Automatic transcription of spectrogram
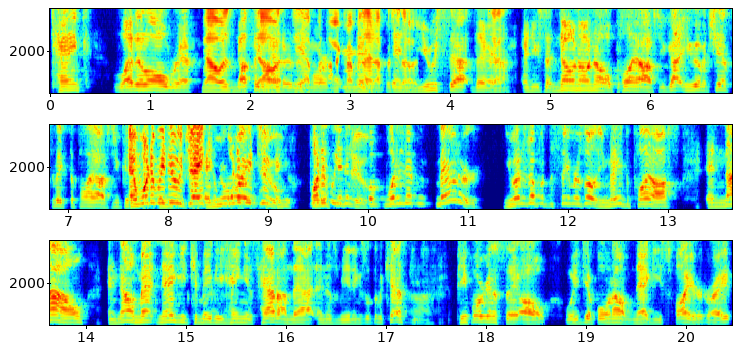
tank let it all rip That was nothing that was the epi- I remember that episode. And you sat there Yeah. and you said, "No, no, no, playoffs. You got, you have a chance to make the playoffs. You can." And what did we do, Jake? and What did we do? you- What did we do? What did it matter? You ended up with the same result. You made the playoffs, and now, and now Matt Nagy can maybe hang his hat on that in his meetings with the McCaskies. Uh. People are going to say, "Oh, well, you get blown out, Nagy's fired, right?"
